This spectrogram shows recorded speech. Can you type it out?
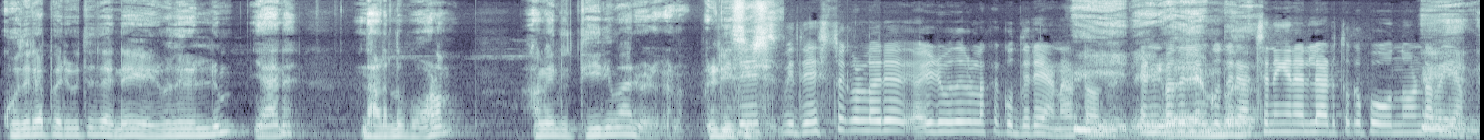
കുതിരപ്പരുവത്തിൽ തന്നെ എഴുപതുകളിലും ഞാൻ നടന്നു പോകണം. അങ്ങനെ ഒരു തീരുമാനം എടുക്കണം. ഒരു ഡിസിഷൻ വിദേശ വിദേശത്തൊക്കെയുള്ളൊരു എഴുപതുകളിലൊക്കെ കുതിരയാണ് കേട്ടോ. എൺപതിലും കുതിര. അച്ഛൻ ഇങ്ങനെ എല്ലായിടത്തൊക്കെ പോകുന്നോണ്ട് അറിയാം.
